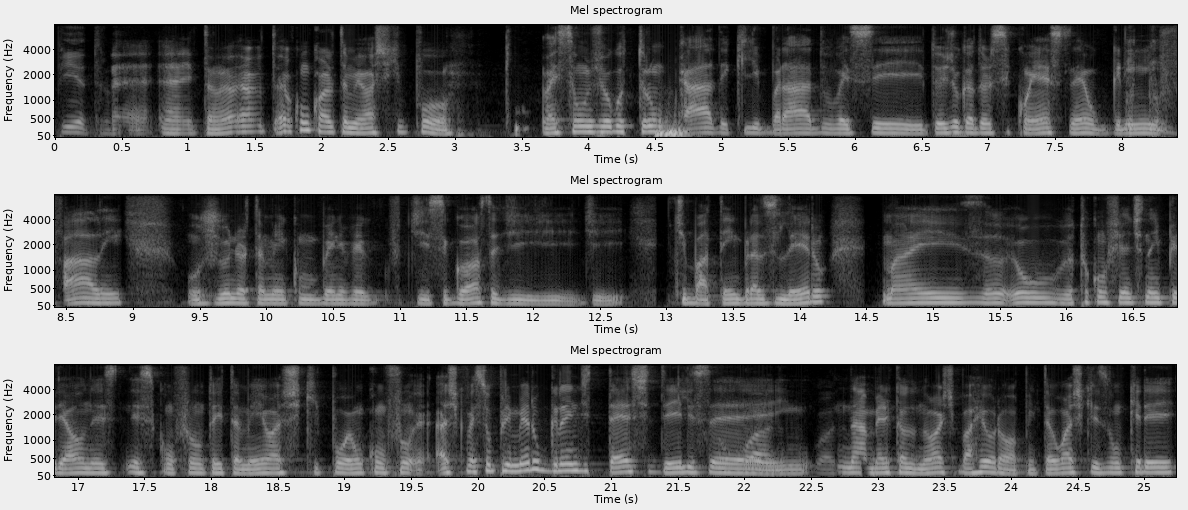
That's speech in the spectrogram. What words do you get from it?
Pietro. É, é, então eu, eu- eu concordo também. Eu acho que, pô, vai ser um jogo truncado, equilibrado. Vai ser. Dois jogadores se conhecem, né? O Green e o Fallen. O Júnior também, como o BNV disse, gosta de, de, de bater em brasileiro. Mas eu, eu, tô confiante na Imperial nesse, nesse confronto aí também. Eu acho que, pô, é um confronto. Acho que vai ser o primeiro grande teste deles é, Concordo, em- concordo. na América do Norte barra Europa. Então eu acho que eles vão querer.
